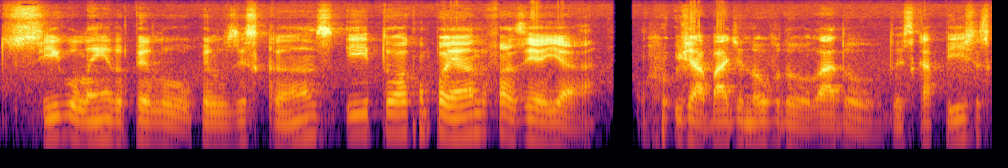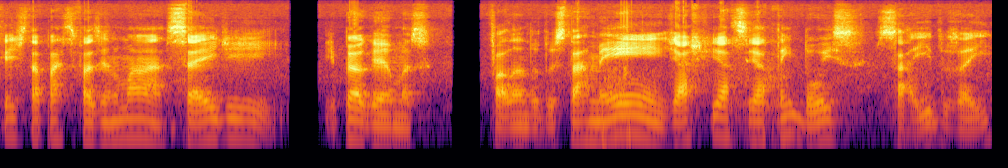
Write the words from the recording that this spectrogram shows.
Sigo lendo pelo, pelos scans e estou acompanhando fazer aí a, o jabá de novo do lado do Escapistas, que a gente está fazendo uma série de, de programas falando do Starman, já acho que já, já tem dois saídos aí.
